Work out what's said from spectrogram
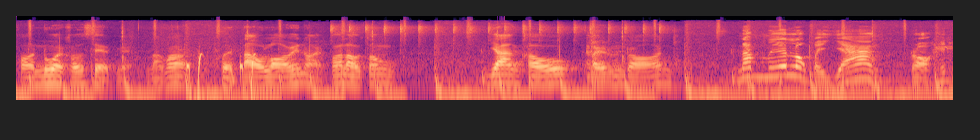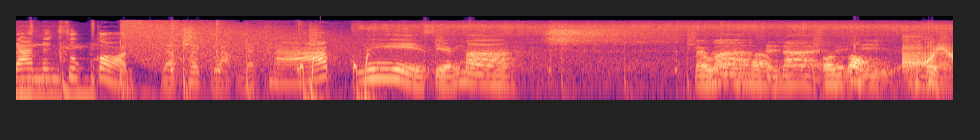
พอนวดเขาเสร็จเนี่ยเราก็เปิดเตารอไว้หน่อยเพราะเราต้องย่างเขาไฟร้อนนำเนื้อลงไปย่าง รอให้ด้านหนึ่งสุกก่อน แล้วค่อยกลับนะครับ ๆนี่เสียงมา แปลว่าใช้ได้ฝนตกได้ที่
